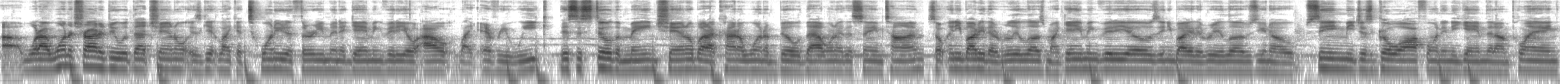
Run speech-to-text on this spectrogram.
Uh, what I want to try to do with that channel is get like a 20 to 30 minute gaming video out like every week. This is still the main channel, but I kind of want to build that one at the same time. So anybody that really loves my gaming videos, anybody that really loves, you know, seeing me just go off on any game that I'm playing,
